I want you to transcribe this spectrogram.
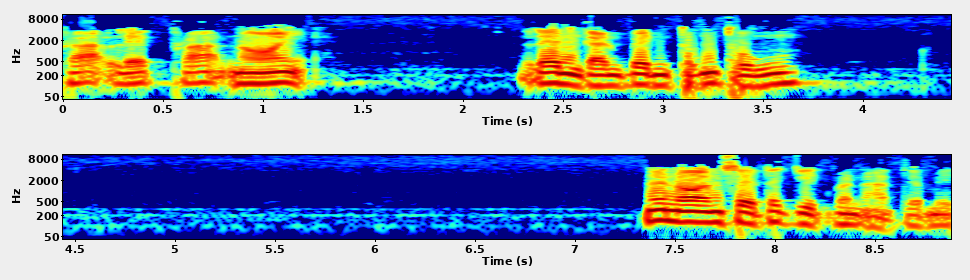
พระเล็กพระน้อย เล่นกันเป็นถุงถุงแน่นอนเศรษฐกิจมันอาจจะไม่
